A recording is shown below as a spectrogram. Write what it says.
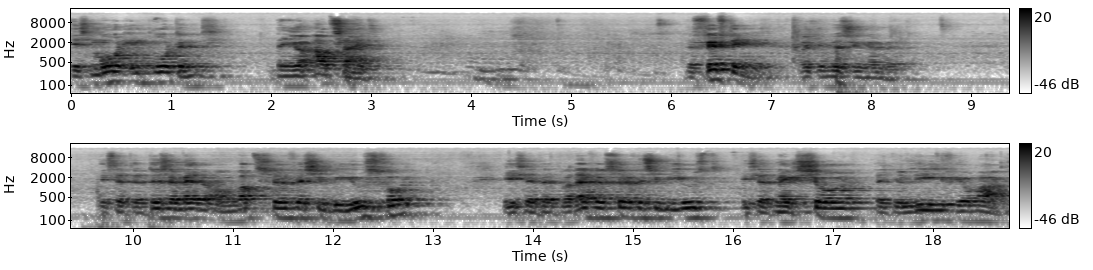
is more important than your outside. The fifth thing what you must remember is that it doesn't matter on what service you be used for. He said that whatever service you used, he said make sure that you leave your mark.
